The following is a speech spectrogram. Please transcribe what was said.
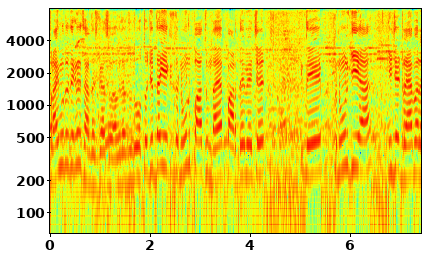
ਪ੍ਰਾਈਮ ਉੱਤੇ ਦੇਖ ਰਹੇ ਸਾਰੇ ਸਵਾਗਤ ਹੈ। ਦੋਸਤੋ, ਜਿੱਦਾਂ ਹੀ ਇੱਕ ਕਾਨੂੰਨ ਪਾਸ ਹੁੰਦਾ ਹੈ, ਭਾਰਤ ਦੇ ਵਿੱਚ ਤੇ ਕਾਨੂੰਨ ਕੀ ਆ ਕਿ ਜੇ ਡਰਾਈਵਰ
